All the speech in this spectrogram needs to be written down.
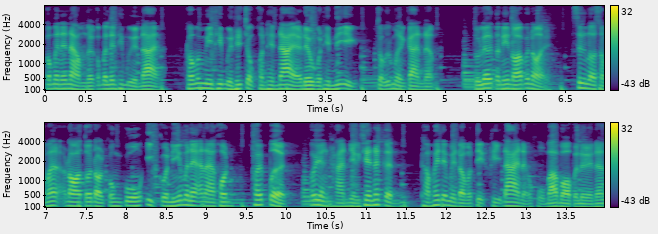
ก็ไม่แนะนำนะก็ไปเล่นทีมอื่นได้ เพราะมันมีทีมอื่นที่จบคอนเทนต์ได้เร็วกว่าทีมนี้อีกจบได้เหมือนกันนะครับ ตัวเลือกตัวนี้น้อยไปหน่อย ซึ่งเราสามารถรอตัวดอทโกงอีกกว่านี้มาในอนาคตค่อยเปิดก็ยังทันอย่างเช่นถ้าเกิดทำให้เดเมจดอทมาติดคลิได้เนี่ยโอ้โหบ้าบอไปเลยนะ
